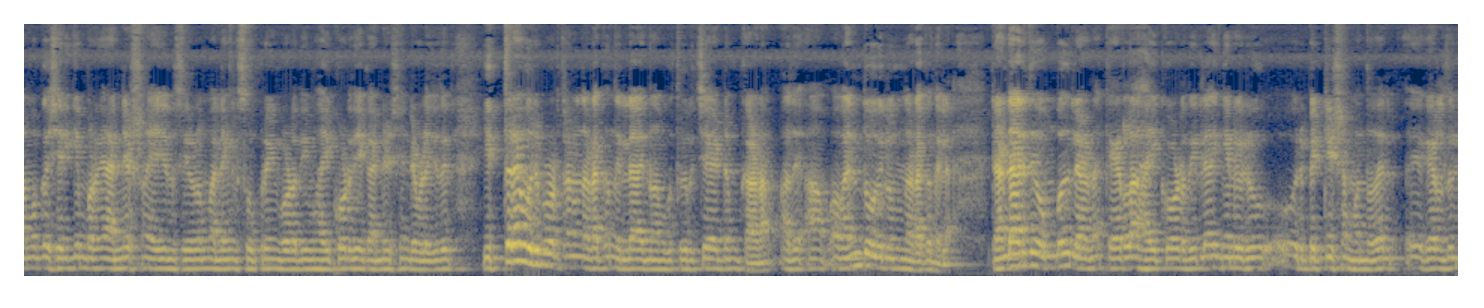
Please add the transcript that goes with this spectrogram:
നമുക്ക് ശരിക്കും പറഞ്ഞാൽ അന്വേഷണ ഏജൻസികളും അല്ലെങ്കിൽ സുപ്രീം കോടതിയും ഹൈക്കോടതിയൊക്കെ അന്വേഷിച്ചതിന്റെ വെളിച്ചത്തിൽ ഇത്തരം ഒരു പ്രവർത്തനങ്ങൾ നടക്കുന്നില്ല എന്ന് നമുക്ക് തീർച്ചയായിട്ടും കാണാം. അത് വൻതോതിലൊന്നും നടക്കുന്നില്ല. രണ്ടായിരത്തി ഒമ്പതിലാണ് കേരള ഹൈക്കോടതിയിൽ ഇങ്ങനെ ഒരു ഒരു പെറ്റീഷൻ വന്നത്. കേരളത്തിൽ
